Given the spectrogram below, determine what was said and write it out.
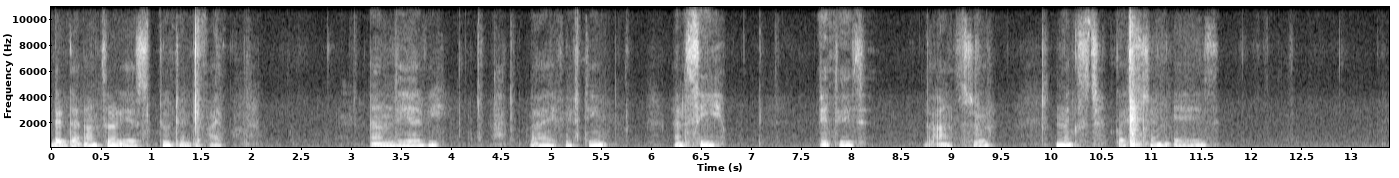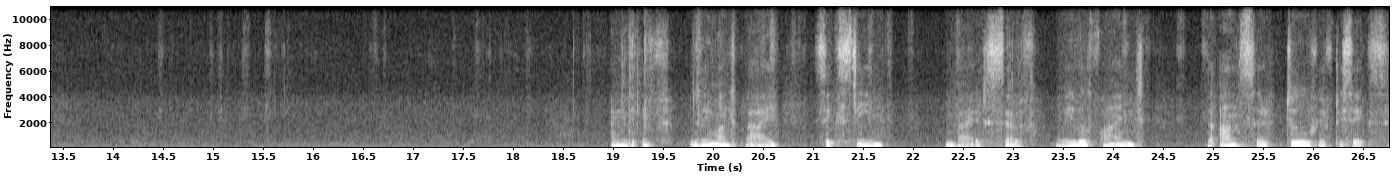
that the answer is 225 and here we multiply 15 and see it is the answer. Next question is and if we multiply 16 by itself we will find the answer 256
